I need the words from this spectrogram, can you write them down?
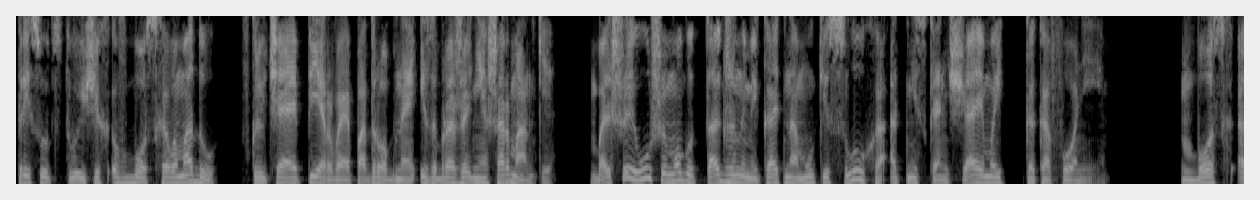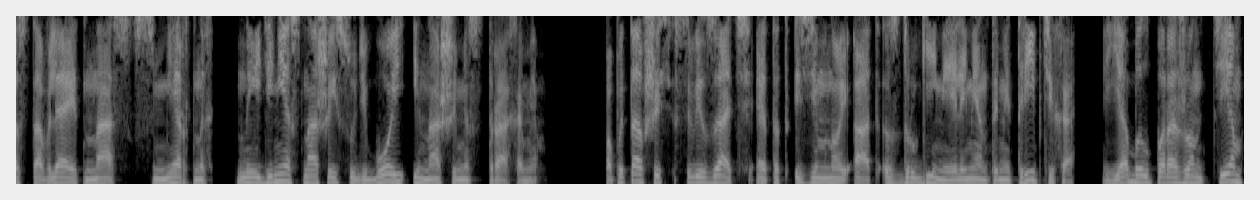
присутствующих в Босховом аду, включая первое подробное изображение шарманки, большие уши могут также намекать на муки слуха от нескончаемой какофонии. Босх оставляет нас, смертных, наедине с нашей судьбой и нашими страхами. Попытавшись связать этот земной ад с другими элементами триптиха, я был поражен тем,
